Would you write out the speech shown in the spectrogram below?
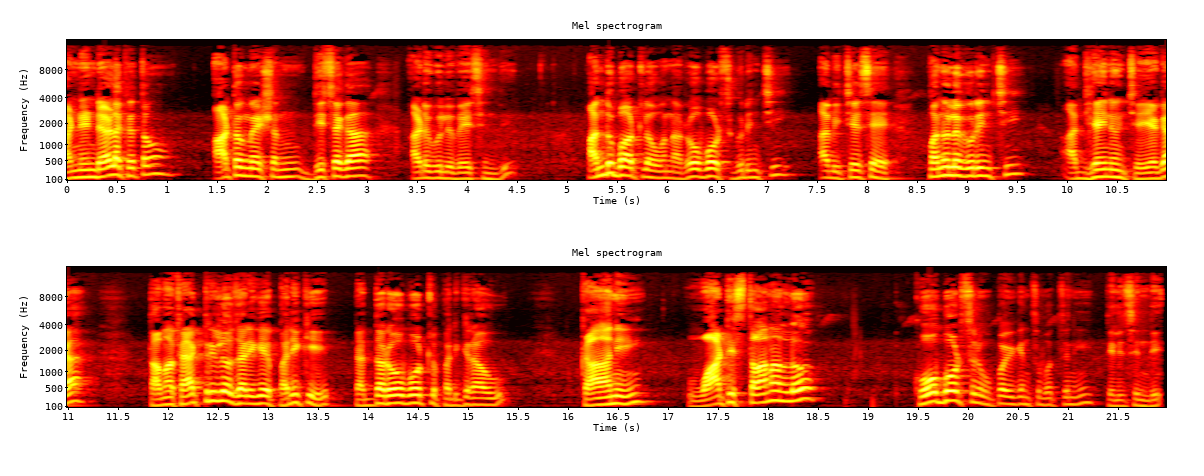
పన్నెండేళ్ళ క్రితం ఆటోమేషన్ దిశగా అడుగులు వేసింది. అందుబాటులో ఉన్న రోబోట్స్ గురించి అవి చేసే పనుల గురించి అధ్యయనం చేయగా తమ ఫ్యాక్టరీలో జరిగే పనికి పెద్ద రోబోట్లు పనికిరావు. కానీ వాటి స్థానంలో కోబోట్స్ను ఉపయోగించవచ్చని తెలిసింది.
